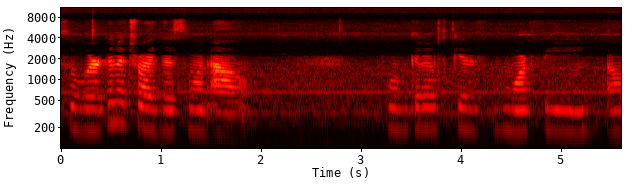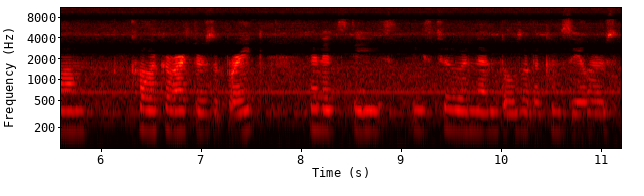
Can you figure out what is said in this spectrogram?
So we're gonna try this one out. I'm gonna give Morphe um, color correctors a break, and it's these these two, and then those are the concealers.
